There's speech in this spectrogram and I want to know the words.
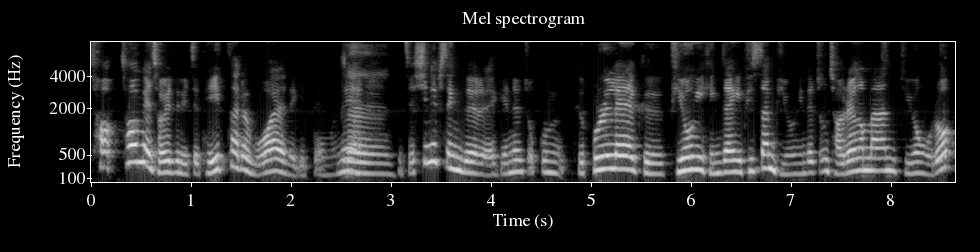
처, 처음에 저희들이 이제 데이터를 모아야 되기 때문에 네. 이제 신입생들에게는 조금 그 본래 그 비용이 굉장히 비싼 비용인데 좀 저렴한 비용으로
